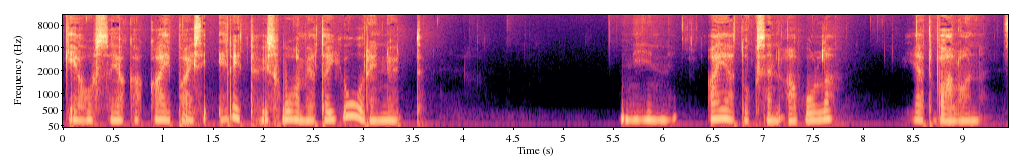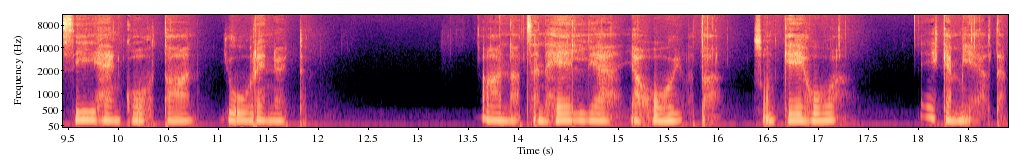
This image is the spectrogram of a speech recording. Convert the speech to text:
kehossa, joka kaipaisi erityishuomiota juuri nyt, niin ajatuksen avulla viet valon siihen kohtaan juuri nyt. Annat sen helliä ja hoivata sun kehoa eikä mieltä.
